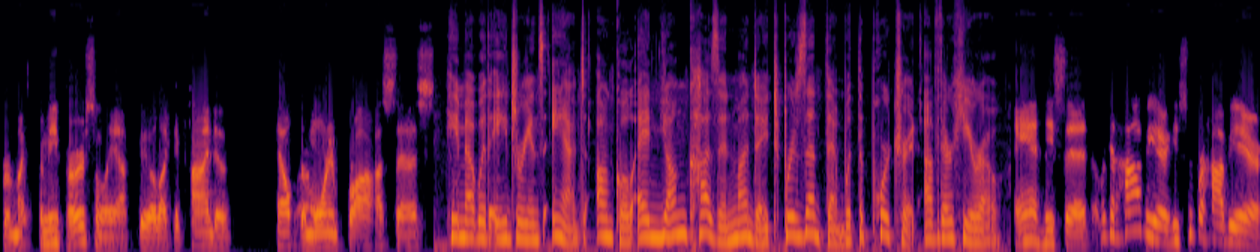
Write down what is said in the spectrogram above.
for, my, for me personally, I feel like it kind of helped the mourning process. He met with Adrian's aunt, uncle, and young cousin Monday to present them with the portrait of their hero. And he said, Look at Javier, he's super Javier.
